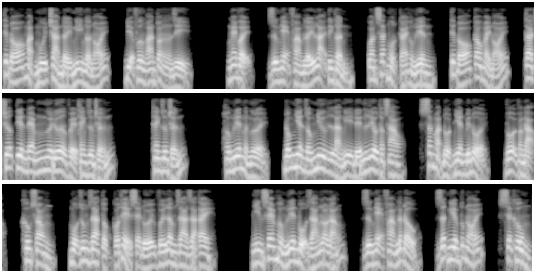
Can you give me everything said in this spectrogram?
tiếp đó mặt mũi tràn đầy nghi ngờ nói, địa phương an toàn là gì? Ngay vậy, dương nhẹ phàm lấy lại tinh thần, quan sát một cái hồng liên, tiếp đó cao mày nói, ta trước tiên đem ngươi đưa về thanh dương trấn. Thanh dương trấn? Hồng liên mật người, đông nhiên giống như là nghĩ đến liêu thập sao, sắc mặt đột nhiên biến đổi, vội vàng đạo, không xong, mộ dung gia tộc có thể sẽ đối với lâm gia ra tay. Nhìn xem hồng liên bộ dáng lo lắng, dương nhẹ phàm lắc đầu, rất nghiêm túc nói, sẽ không,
